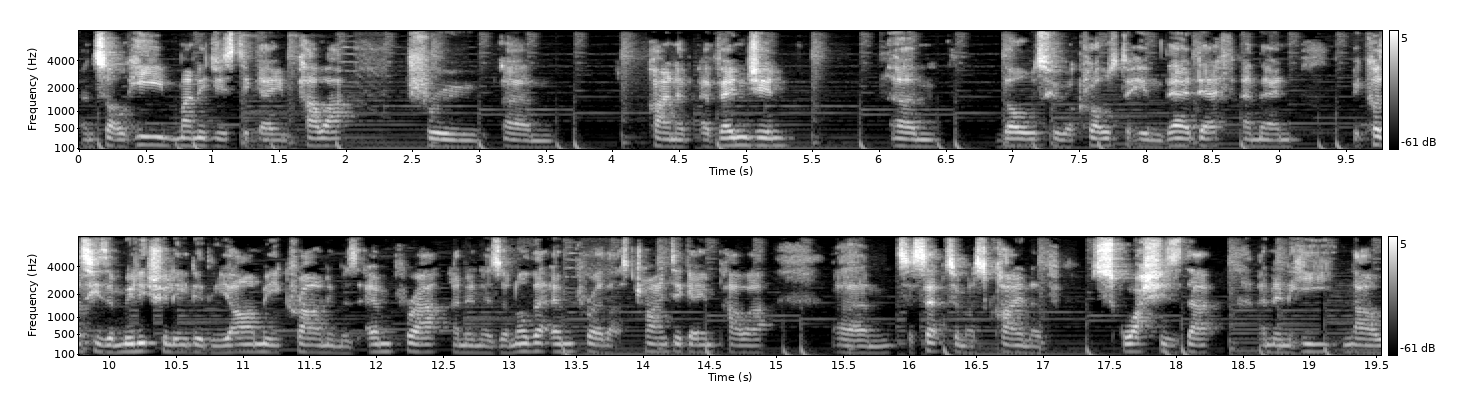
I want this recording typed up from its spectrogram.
And so he manages to gain power through um, kind of avenging um, those who are close to him their death and then because he's a military leader the army crown him as emperor. And then there's another emperor that's trying to gain power um, so Septimus kind of squashes that. And then he now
